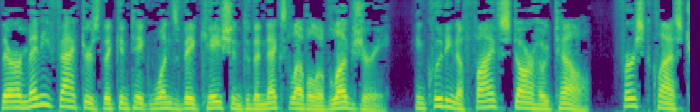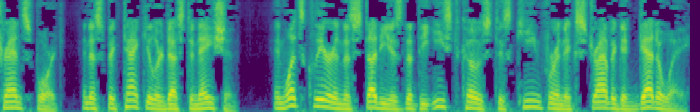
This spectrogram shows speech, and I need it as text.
There are many factors that can take one's vacation to the next level of luxury, including a five-star hotel, first-class transport, and a spectacular destination. And what's clear in the study is that the East Coast is keen for an extravagant getaway,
